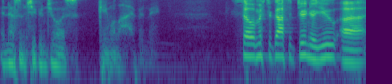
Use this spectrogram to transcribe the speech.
And that's when Chicken George came alive in me. So, Mr. Gossett Jr., you uh,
